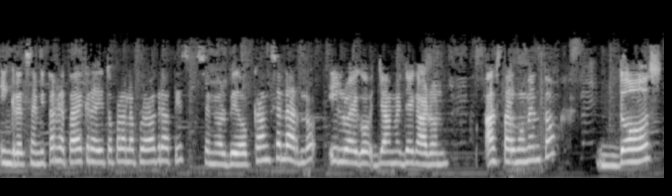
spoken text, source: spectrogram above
Ingresé mi tarjeta de crédito para la prueba gratis, se me olvidó cancelarlo y luego ya me llegaron hasta el momento dos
